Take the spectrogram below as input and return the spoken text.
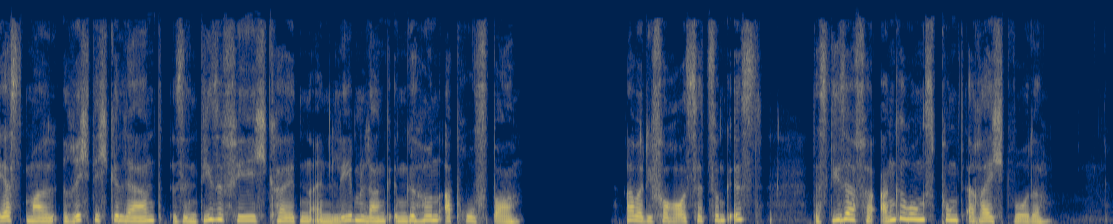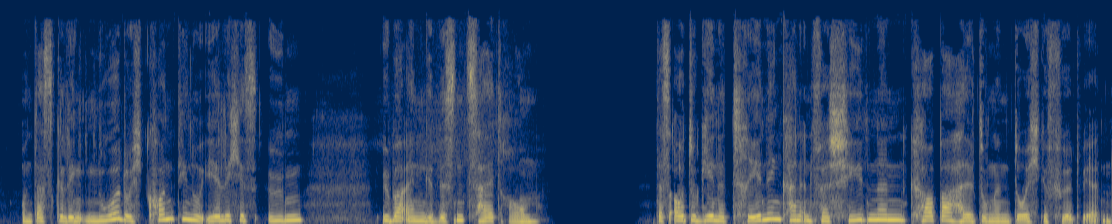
Erstmal richtig gelernt sind diese Fähigkeiten ein Leben lang im Gehirn abrufbar. Aber die Voraussetzung ist, dass dieser Verankerungspunkt erreicht wurde. Und das gelingt nur durch kontinuierliches Üben über einen gewissen Zeitraum. Das autogene Training kann in verschiedenen Körperhaltungen durchgeführt werden.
